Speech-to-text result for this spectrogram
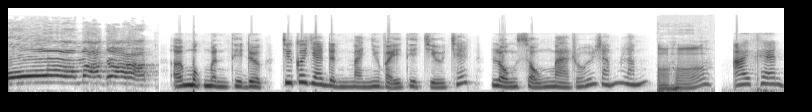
Oh my god! Ở một mình thì được, chứ có gia đình mà như vậy thì chịu chết, lộn xộn mà rối rắm lắm. Ai khen,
